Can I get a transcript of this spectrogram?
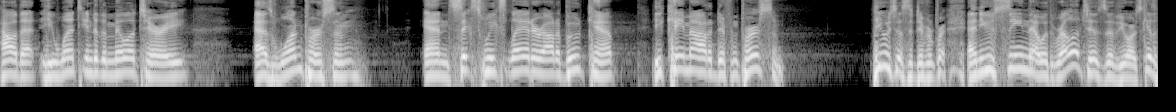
how that he went into the military as one person and 6 weeks later out of boot camp he came out a different person. He was just a different person. And you've seen that with relatives of yours. Kids,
